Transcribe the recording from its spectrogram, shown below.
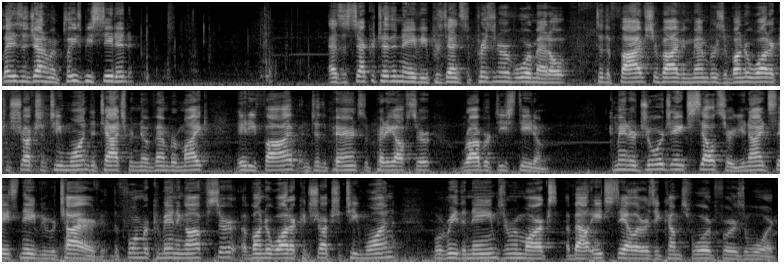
Ladies and gentlemen, please be seated as the Secretary of the Navy presents the Prisoner of War Medal to the five surviving members of Underwater Construction Team 1, Detachment November Mike, 85, and to the parents of Petty Officer Robert D. Stethem. Commander George H. Seltzer, United States Navy, retired. The former commanding officer of Underwater Construction Team 1 will read the names and remarks about each sailor as he comes forward for his award.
